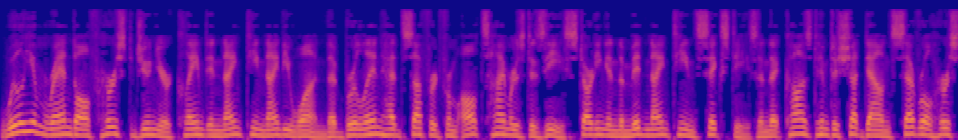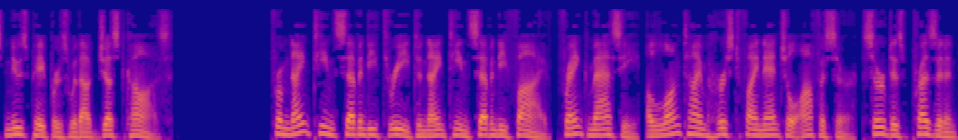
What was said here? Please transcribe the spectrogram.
William Randolph Hearst Jr. claimed in 1991 that Berlin had suffered from Alzheimer's disease starting in the mid-1960s and that caused him to shut down several Hearst newspapers without just cause. From 1973 to 1975, Frank Massi, a longtime Hearst financial officer, served as president,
